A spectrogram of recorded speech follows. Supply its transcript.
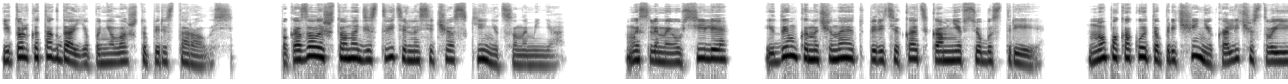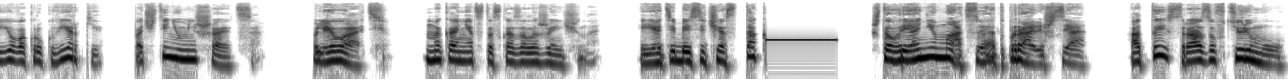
и только тогда я поняла, что перестаралась. Показалось, что она действительно сейчас скинется на меня. Мысленные усилия, и дымка начинает перетекать ко мне все быстрее, Но по какой-то причине количество ее вокруг Верки почти не уменьшается. «Плевать», — наконец-то сказала женщина. «Я тебя сейчас так что в реанимацию отправишься, а ты сразу в тюрьму»,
